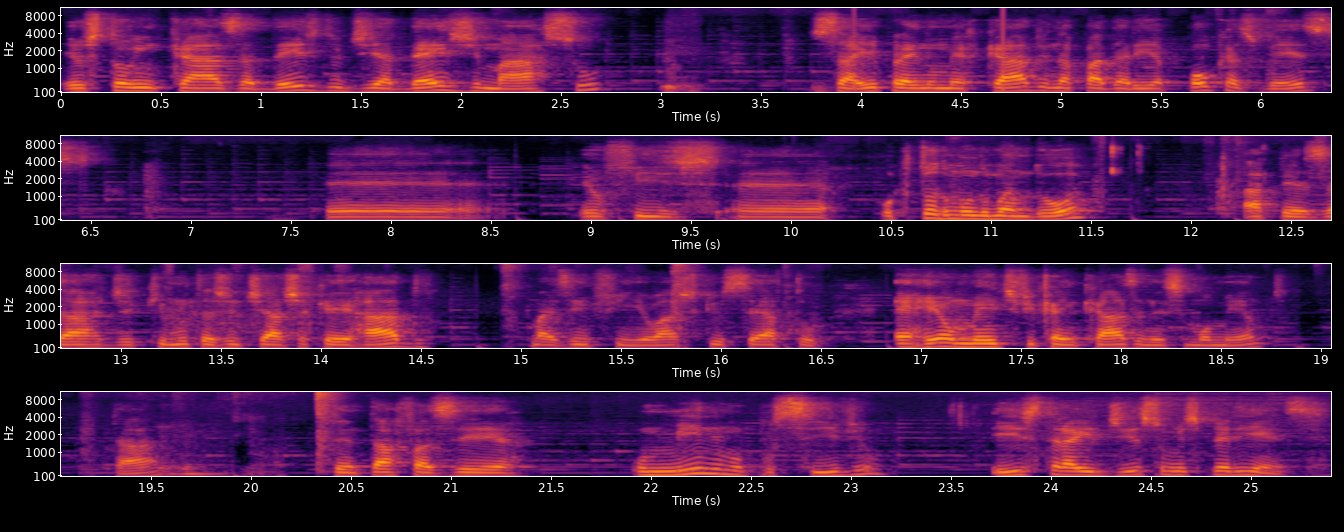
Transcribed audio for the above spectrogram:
Eu estou em casa desde o dia 10 de março. Saí para ir no mercado e na padaria poucas vezes. É, eu fiz é, o que todo mundo mandou, apesar de que muita gente acha que é errado. Mas enfim, eu acho que o certo é realmente ficar em casa nesse momento, tá? Uhum. Tentar fazer o mínimo possível e extrair disso uma experiência.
